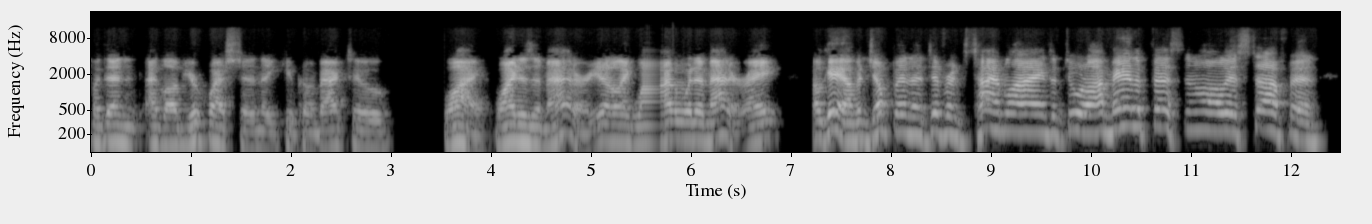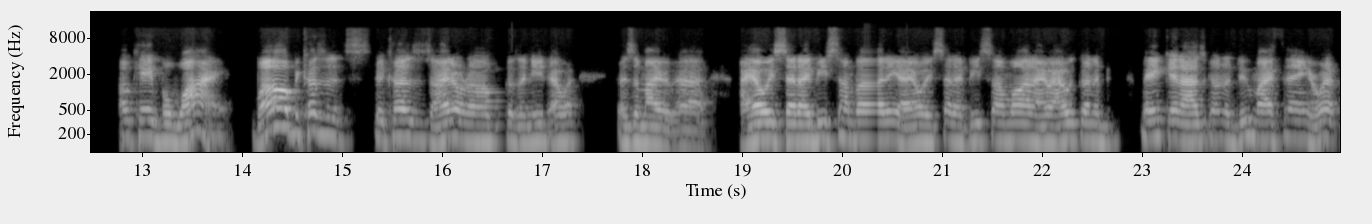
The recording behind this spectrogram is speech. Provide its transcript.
But then I love your question that you keep coming back to. Why? Why does it matter? You know, like why would it matter, right? Okay, I've been jumping to different timelines. I'm doing, I'm manifesting all this stuff, and okay, but why? Well, because it's because I don't know because I need I because of my uh, I always said I'd be somebody. I always said I'd be someone. I, I was going to make it. I was going to do my thing or whatever.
